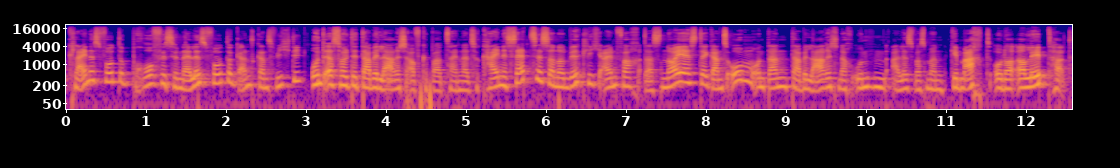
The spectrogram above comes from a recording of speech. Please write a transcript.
kleines Foto, professionelles Foto, ganz, ganz wichtig. Und er sollte tabellarisch aufgebaut sein. Also keine Sätze, sondern wirklich einfach das Neueste ganz oben und dann tabellarisch nach unten alles, was man gemacht oder erlebt hat.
